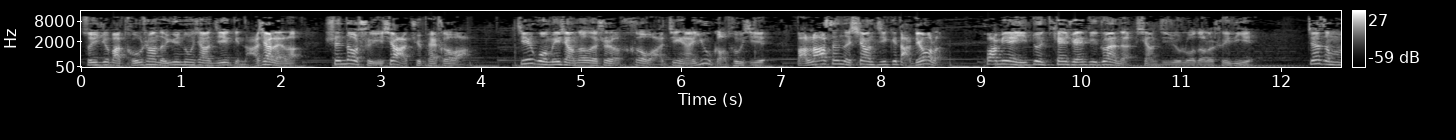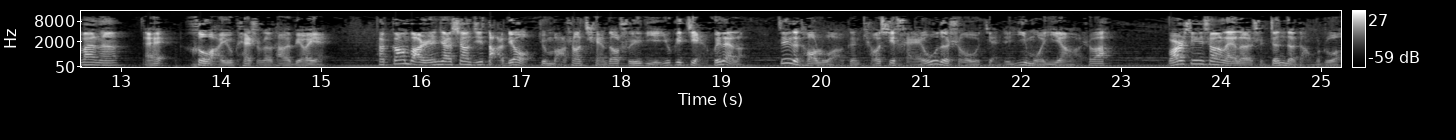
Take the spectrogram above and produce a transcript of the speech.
所以就把头上的运动相机给拿下来了，伸到水下去拍赫瓦。结果没想到的是，赫瓦竟然又搞偷袭，把拉森的相机给打掉了。画面一顿天旋地转的，相机就落到了水底。这怎么办呢？哎，赫瓦又开始了他的表演。他刚把人家相机打掉，就马上潜到水底，又给捡回来了。这个套路啊，跟调戏海鸥的时候简直一模一样啊，是吧？玩心上来了，是真的挡不住。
